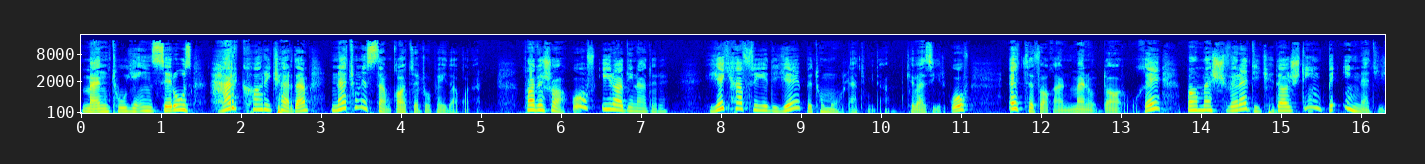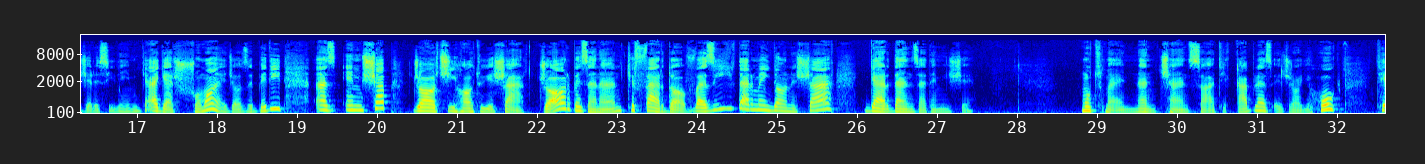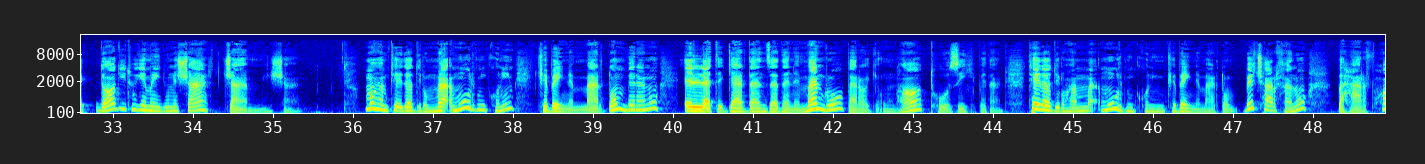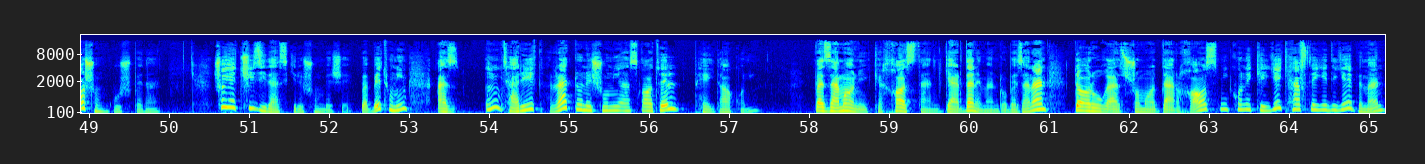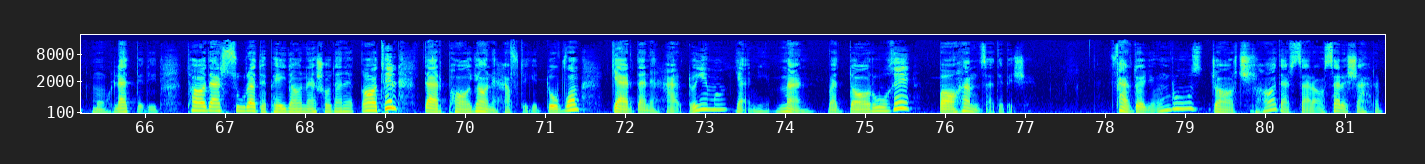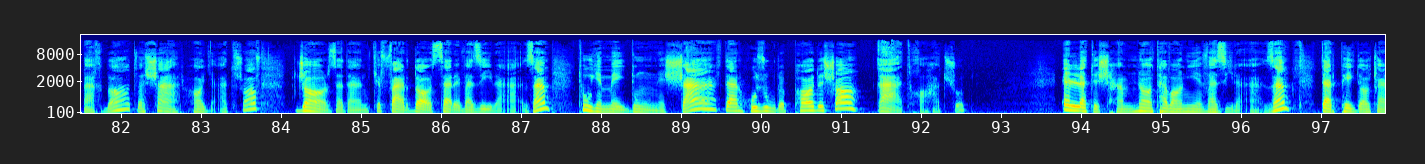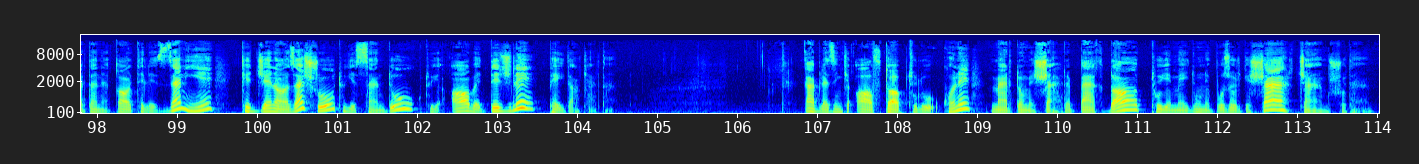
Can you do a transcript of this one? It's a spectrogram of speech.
من توی این سه روز هر کاری کردم نتونستم قاتل رو پیدا کنم. پادشاه گفت ایرادی نداره. یک هفته دیگه به تو مهلت میدم. که وزیر گفت اتفاقا من و داروغه با مشورتی که داشتیم به این نتیجه رسیدیم که اگر شما اجازه بدید از امشب جارچی ها توی شهر جار بزنن که فردا وزیر در میدان شهر گردن زده میشه. مطمئنا چند ساعتی قبل از اجرای حکم تعدادی توی میدون شهر جمع میشن. ما هم تعدادی رو معمور می‌کنیم که بین مردم برن و علت گردن زدن من رو برای اونها توضیح بدن. تعدادی رو هم معمور می‌کنیم که بین مردم بچرخن و به حرفهاشون گوش بدن. شاید چیزی دستگیرشون بشه و بتونیم از این طریق رد و نشونی از قاتل پیدا کنیم. و زمانی که خواستند گردن من رو بزنن داروغ از شما درخواست می‌کنه که یک هفته دیگه به من مهلت بدید تا در صورت پیدا نشدن قاتل در پایان هفته دوم گردن هر دوی ما یعنی من و داروغه با هم زده بشه. فردای اون روز جارچی ها در سراسر شهر بغداد و شهرهای اطراف جار زدند که فردا سر وزیر اعظم توی میدون شهر در حضور پادشاه قطع خواهد شد. علتش هم ناتوانی وزیر اعظم در پیدا کردن قاتل زنیه که جنازش رو توی صندوق توی آب دجله پیدا کردن قبل از اینکه آفتاب طلوع کنه مردم شهر بغداد توی میدون بزرگ شهر جمع شدند.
